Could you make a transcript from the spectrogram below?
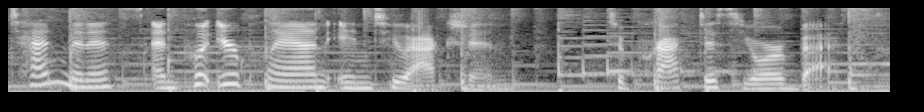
10 minutes and put your plan into action to practice your best.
